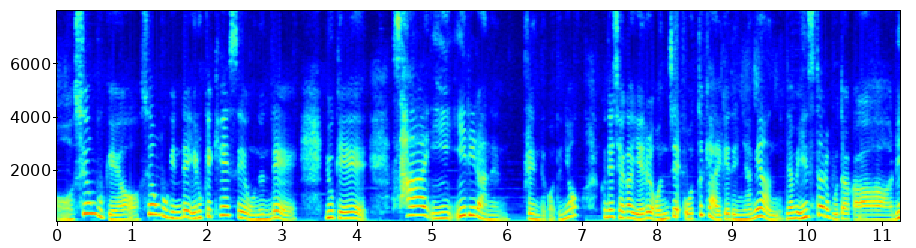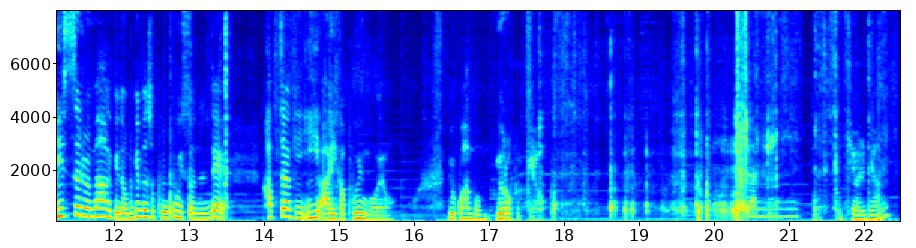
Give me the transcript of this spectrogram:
어, 수영복이에요. 수영복인데 이렇게 케이스에 오는데 이게 421이라는 브랜드거든요. 근데 제가 얘를 언제 어떻게 알게 됐냐면 왜냐면 인스타를 보다가 릴스를 막 이렇게 넘기면서 보고 있었는데 갑자기 이 아이가 보인 거예요. 요거 한번 열어볼게요. 짠. 이렇게 열면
